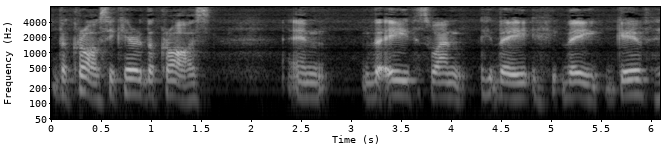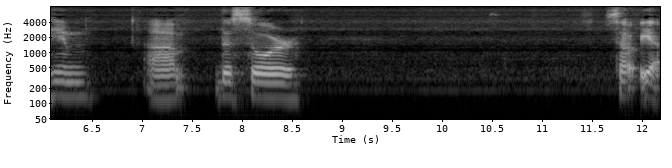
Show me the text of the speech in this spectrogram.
the cross he carried the cross, and the eighth one they they gave him um, the sword. So yeah,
